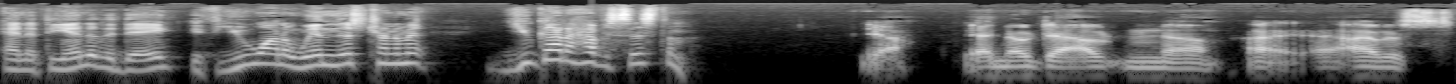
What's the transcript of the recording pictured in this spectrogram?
And at the end of the day, if you want to win this tournament, you got to have a system. Yeah. Yeah, no doubt. And, uh, I, I was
